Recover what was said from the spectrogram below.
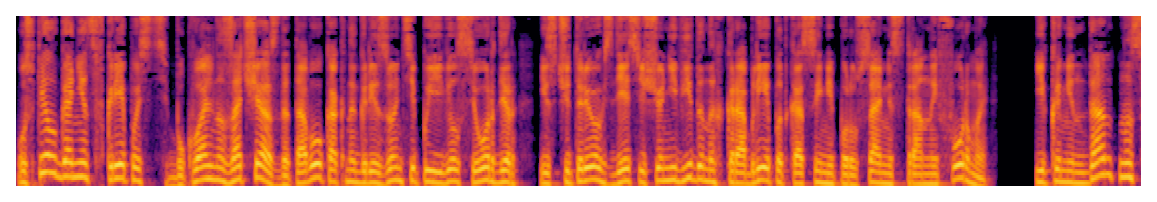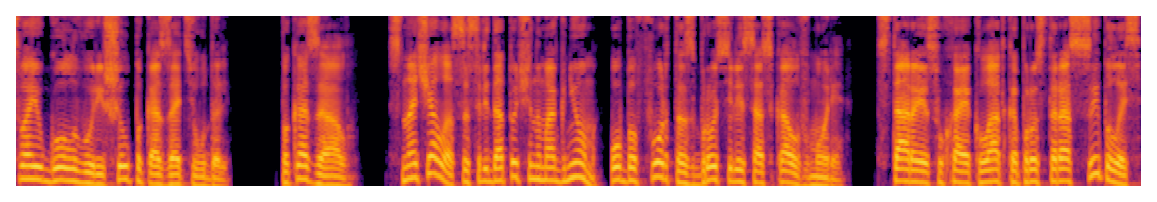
Успел гонец в крепость буквально за час до того, как на горизонте появился ордер из четырех здесь еще не виданных кораблей под косыми парусами странной формы, и комендант на свою голову решил показать удаль. Показал. Сначала сосредоточенным огнем оба форта сбросили со скал в море. Старая сухая кладка просто рассыпалась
